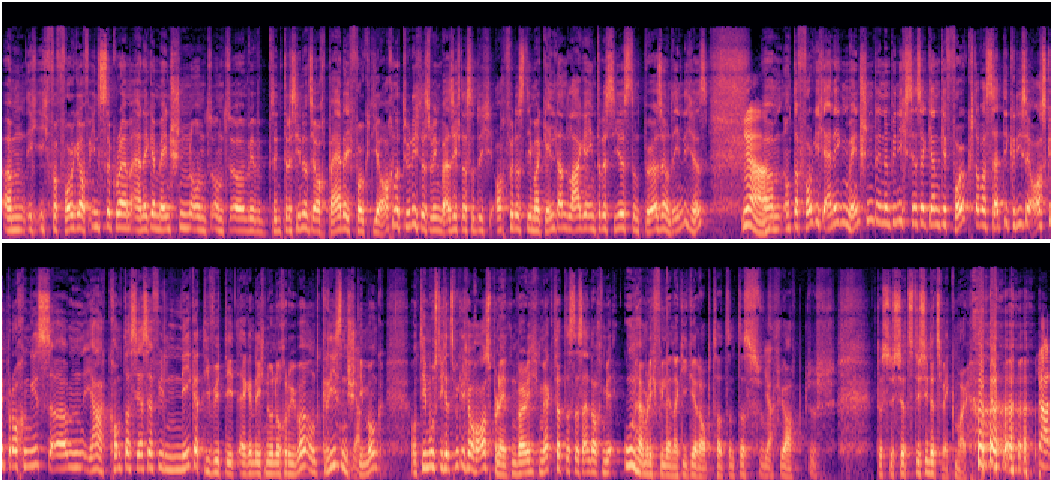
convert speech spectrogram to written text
ähm, ich, ich verfolge auf Instagram einige Menschen und, und äh, wir interessieren uns ja auch beide. Ich folge dir auch natürlich, deswegen weiß ich, dass du dich auch für das Thema Geldanlage interessierst und Börse und ähnliches. Ja. Ähm, und da folge ich einigen Menschen, denen bin ich sehr, sehr gern gefolgt, aber seit die Krise ausgebrochen ist, ähm, ja, kommt da sehr, sehr viel Negativität eigentlich nur noch rüber und Krisenstimmung. Ja. Und die musste ich jetzt wirklich auch ausblenden, weil ich gemerkt habe, dass das einfach mir unheimlich viel Energie geraubt hat. Und das, ja, ja das, das ist jetzt, die sind jetzt weg mal. ja,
